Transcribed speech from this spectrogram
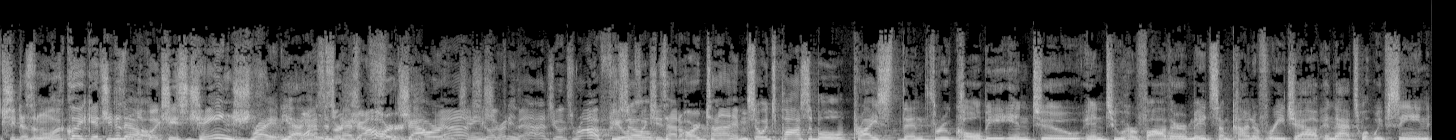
She doesn't look like it. She doesn't No. look like she's changed. Right, yeah, Once hasn't- or hasn't showered. showered or changed she or anything. Bad. She looks rough. She looks So- like she's had a hard time. So it's possible Price then threw Colby into into her father, made some kind of reach out, and that's what we've seen,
